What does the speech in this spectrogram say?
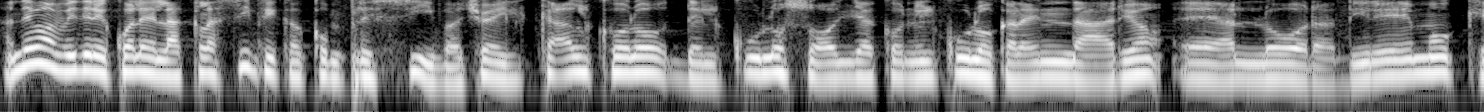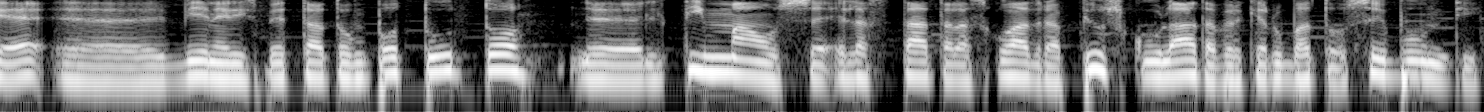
Andiamo a vedere qual è la classifica complessiva, cioè il calcolo del culo soglia con il culo calendario e allora diremo che eh, viene rispettato un po' tutto. Eh, il Team Mouse è la stata la squadra più sculata perché ha rubato 6 punti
